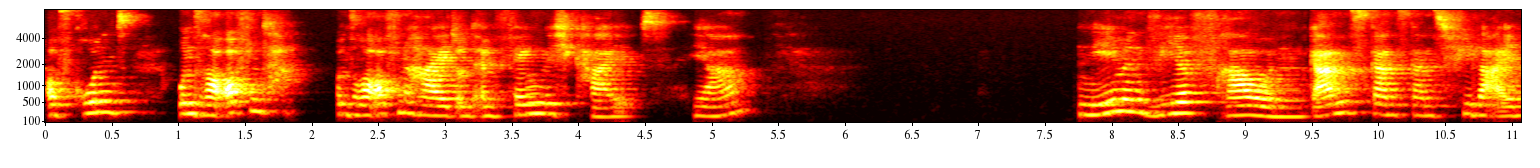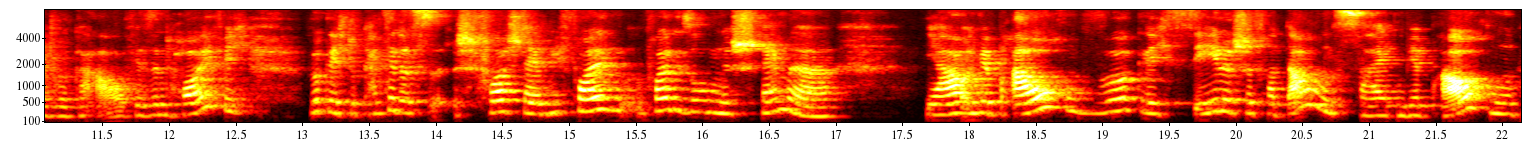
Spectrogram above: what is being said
aufgrund unserer Offenh unserer Offenheit und Empfänglichkeit, ja nehmen wir Frauen ganz, ganz, ganz viele Eindrücke auf. Wir sind häufig wirklich du kannst dir das vorstellen wie voll vollgesogene Schwämme, ja? Und wir brauchen wirklich seelische Verdauungszeiten. Wir brauchen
